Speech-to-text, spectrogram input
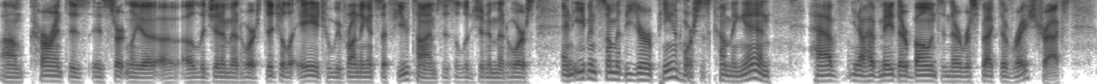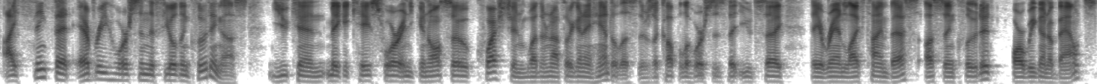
Um, Current is, is certainly a, a, legitimate horse. Digital Age, who we've run against a few times, is a legitimate horse. And even some of the European horses coming in have, you know, have made their bones in their respective racetracks. I think that every horse in the field, including us, you can make a case for and you can also question whether or not they're going to handle this. There's a couple of horses that you'd say they ran lifetime best, us included. Are we going to bounce?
